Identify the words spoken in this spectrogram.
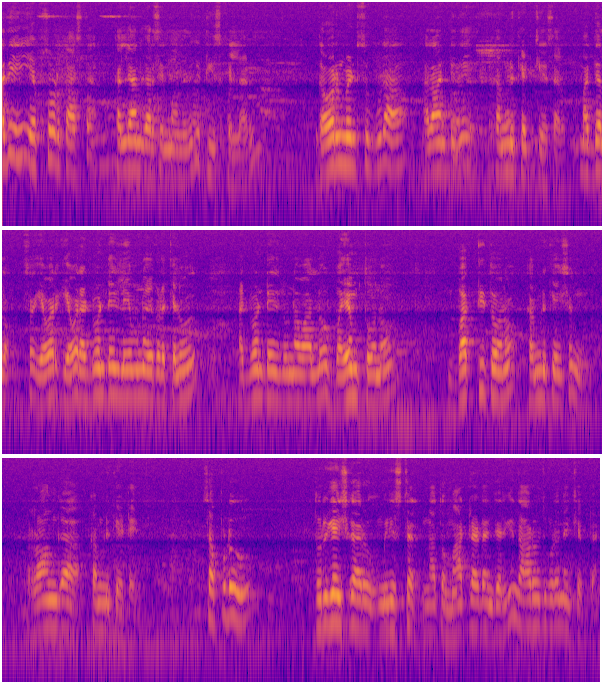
అది ఎపిసోడ్ కాస్త కళ్యాణ్ గారి సినిమా మీదకి తీసుకెళ్ళారు. గవర్నమెంట్స్ కూడా అలాంటిదే కమ్యూనికేట్ చేశారు. మధ్యలో సో ఎవరి ఎవరి అడ్వాంటేజ్లు ఏమున్నాయో ఇక్కడ తెలుగు అడ్వాంటేజ్లు ఉన్న వాళ్ళు భయంతోనో భక్తితోనో కమ్యూనికేషన్ రాంగ్గా కమ్యూనికేట్ అయింది. సో అప్పుడు దుర్గేష్ గారు మినిస్టర్ నాతో మాట్లాడడం జరిగింది. ఆ రోజు కూడా నేను చెప్పాను.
